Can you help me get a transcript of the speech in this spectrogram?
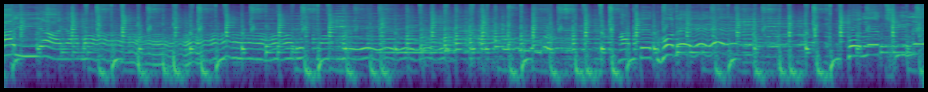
আইয়া আমার সঙ্গে হাতে ধরে বলেছিলে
